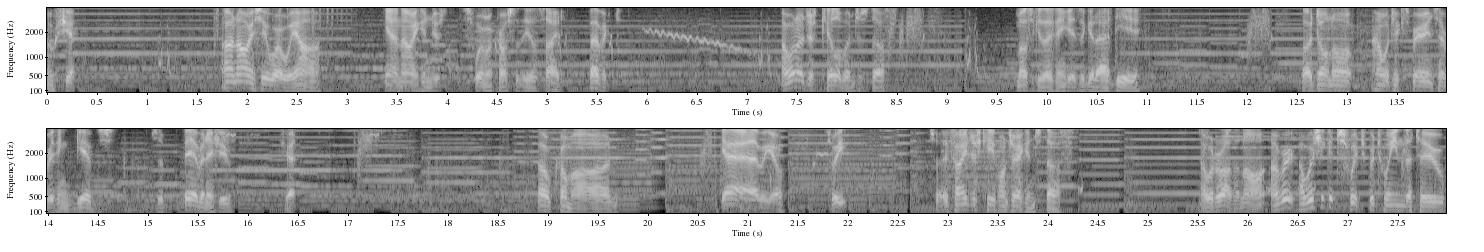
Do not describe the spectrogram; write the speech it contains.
Oh shit. Oh, now I see where we are. Yeah, now I can just swim across to the other side. Perfect. I want to just kill a bunch of stuff. Mostly because I think it's a good idea. But I don't know how much experience everything gives. It's a bit of an issue. Shit. Oh, come on. Yeah, there we go. Sweet. So if I just keep on checking stuff... I would rather not. I, I wish you could switch between the two.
